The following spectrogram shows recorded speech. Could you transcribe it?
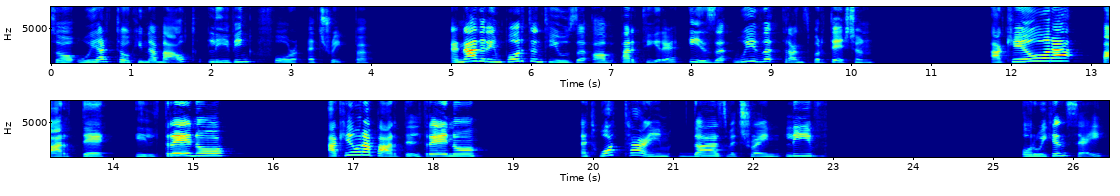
So we are talking about leaving for a trip. Another important use of partire is with transportation. A che ora parte il treno? A che ora parte il treno? At what time does the train leave? Or we can say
